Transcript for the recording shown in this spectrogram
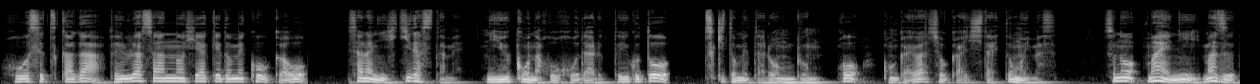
包摂化がフェルラ酸の日焼け止め効果をさらに引き出すために有効な方法であるということを突き止めた論文を今回は紹介したいと思います。その前に、まず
